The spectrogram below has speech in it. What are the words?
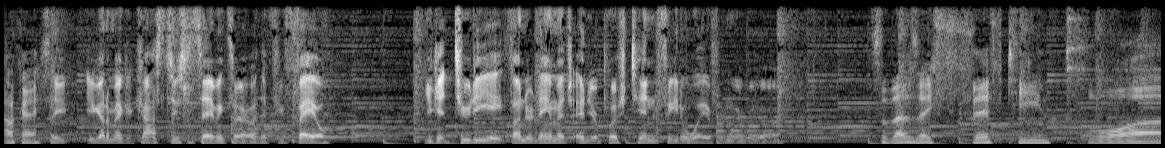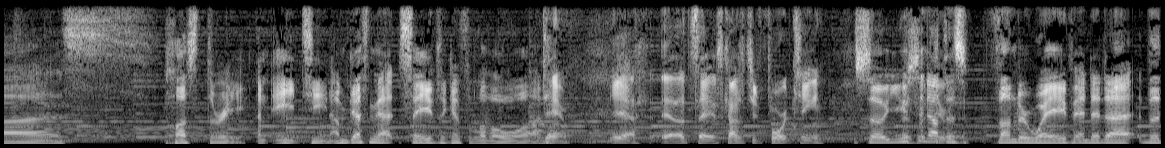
Okay. So you, you got to make a Constitution saving throw, and if you fail, you get 2d8 thunder damage, and you're pushed 10 feet away from where we are. So that is a 15 plus plus 3, an 18. I'm guessing that saves against a level 1. Damn. Yeah, yeah, that saves. Constitution 14. So you That's send out this thunder wave, and it uh, the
